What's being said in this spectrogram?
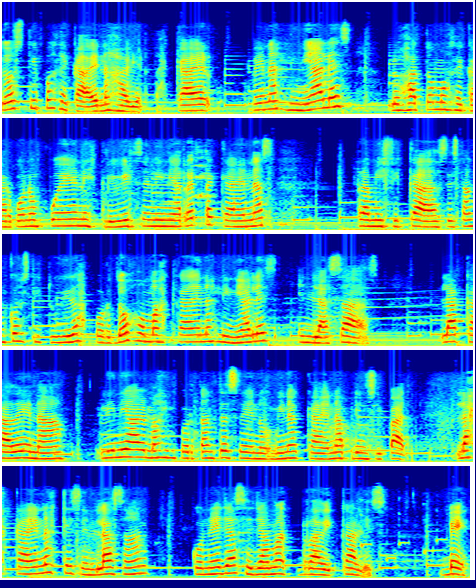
dos tipos de cadenas abiertas. Cadenas lineales, los átomos de carbono pueden escribirse en línea recta. Cadenas ramificadas están constituidas por dos o más cadenas lineales enlazadas. La cadena lineal más importante se denomina cadena principal. Las cadenas que se enlazan con ella se llaman radicales. B.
